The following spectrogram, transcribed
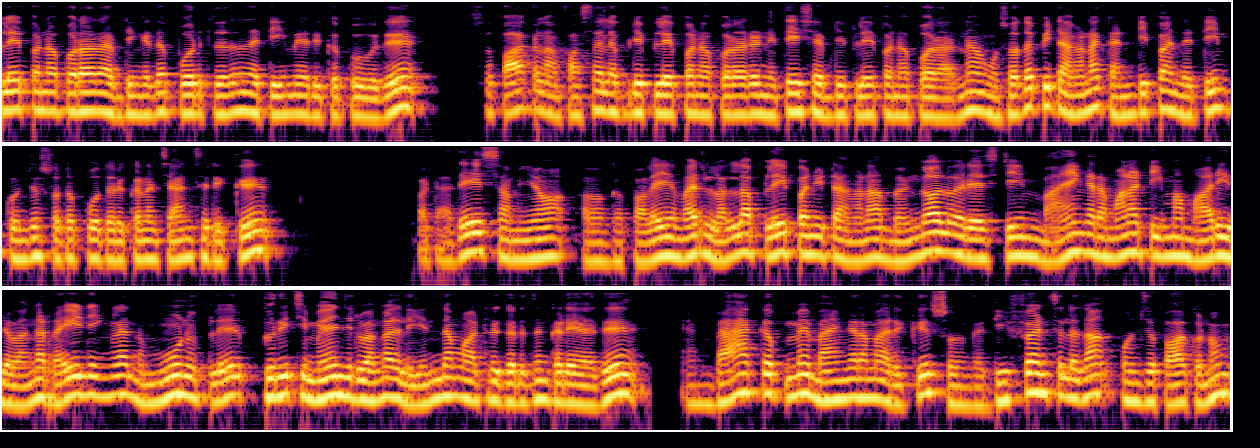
ப்ளே பண்ண போகிறாரு அப்படிங்கிறத பொறுத்து தான் அந்த டீமே இருக்க போகுது. ஸோ பார்க்கலாம். ஃபசல் எப்படி ப்ளே பண்ண போகிறாரு நிதேஷ் எப்படி ப்ளே பண்ண போகிறாருன்னு அவங்க சொதப்பிட்டாங்கன்னா கண்டிப்பாக இந்த டீம் கொஞ்சம் சொதப்போதற்கான சான்ஸ் இருக்குது பட் அதே சமயம் அவங்க பழைய மாதிரி நல்லா ப்ளே பண்ணிட்டாங்கன்னா பெங்கால் வாரியர்ஸ் டீம் பயங்கரமான டீமாக மாறிடுவாங்க ரைடிங்கில் அந்த மூணு பிளேயர் பிரித்து மேய்ஞ்சிருவாங்க. அதில் எந்த மாற்று கருத்தும் கிடையாது. அண்ட் பேக்கப்புமே பயங்கரமாக இருக்குது ஸோ இங்கே டிஃபென்ஸில் தான் கொஞ்சம் பார்க்கணும்.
